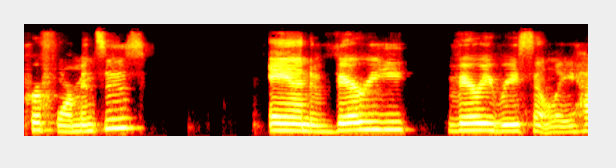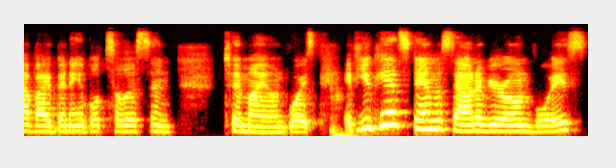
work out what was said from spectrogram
performances and very, very recently have I been able to listen to my own voice. If you can't stand the sound of your own voice,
